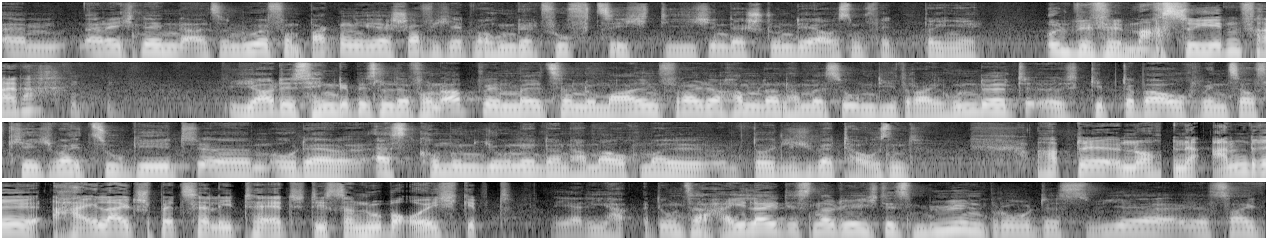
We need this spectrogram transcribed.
ähm, rechnen. Also nur vom Backen her schaffe ich etwa 150, die ich in der Stunde aus dem Fett bringe. Und wie viel machst du jeden Freitag? Ja, das hängt ein bisschen davon ab. Wenn wir jetzt einen normalen Freitag haben, dann haben wir so um die 300. Es gibt aber auch, wenn es auf Kirchweih zugeht ähm, oder Erstkommunionen, dann haben wir auch mal deutlich über 1000. Habt ihr noch eine andere Highlight-Spezialität, die es dann nur bei euch gibt? Ja, die, unser Highlight ist natürlich das Mühlenbrot, das wir äh, seit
